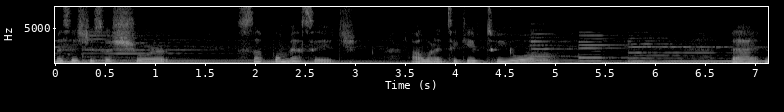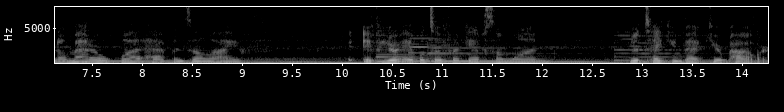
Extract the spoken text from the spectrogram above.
This is just a short, simple message I wanted to give to you all that no matter what happens in life, if you're able to forgive someone, you're taking back your power.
